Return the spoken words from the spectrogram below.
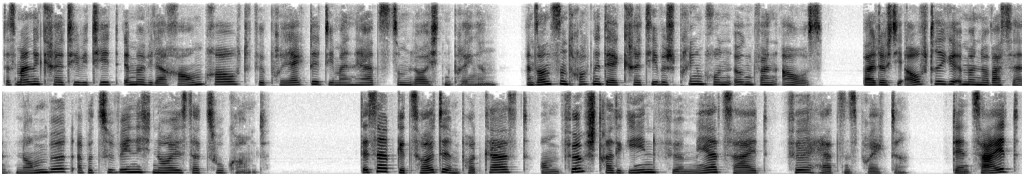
dass meine Kreativität immer wieder Raum braucht für Projekte, die mein Herz zum Leuchten bringen. Ansonsten trocknet der kreative Springbrunnen irgendwann aus, weil durch die Aufträge immer nur Wasser entnommen wird, aber zu wenig Neues dazukommt. Deshalb geht es heute im Podcast um fünf Strategien für mehr Zeit für Herzensprojekte. Denn Zeit,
